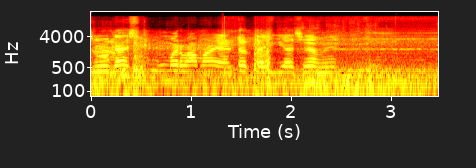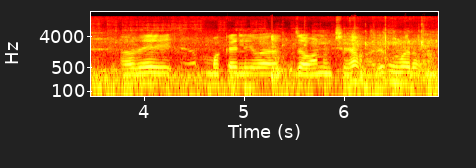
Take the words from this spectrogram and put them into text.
જો ગાઈસ ઉમરવામાં એન્ટર થઈ ગયા છે અમે. હવે મકાઈ લેવા જવાનું છે અમારે ઉમરવામાં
